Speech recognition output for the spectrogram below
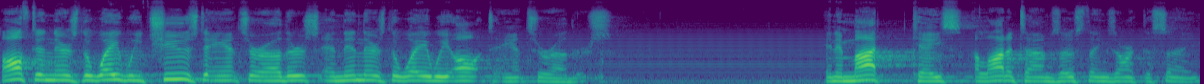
often there's the way we choose to answer others, and then there's the way we ought to answer others. And in my case, a lot of times those things aren't the same.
